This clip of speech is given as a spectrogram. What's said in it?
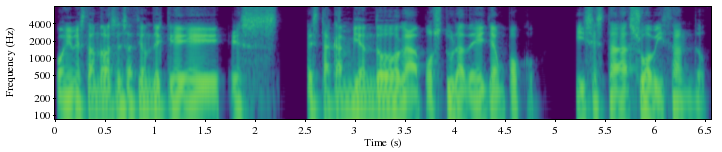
a mí me está dando la sensación de que es, está cambiando la postura de ella un poco y se está suavizando.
